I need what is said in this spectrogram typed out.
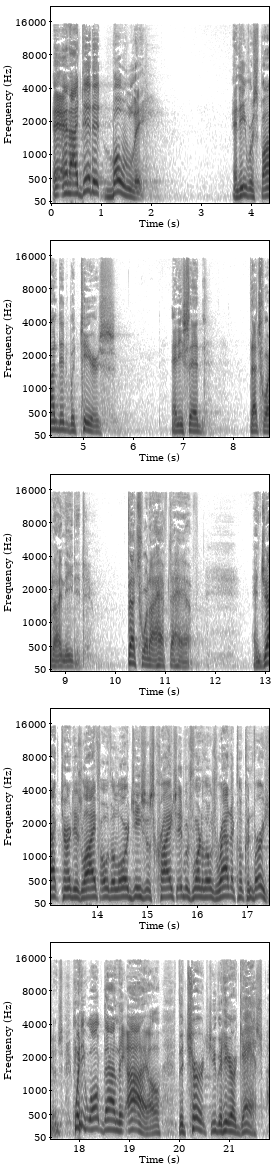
And I did it boldly. And he responded with tears. And he said, That's what I needed. That's what I have to have. And Jack turned his life over the Lord Jesus Christ. It was one of those radical conversions. When he walked down the aisle, the church, you could hear a gasp.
